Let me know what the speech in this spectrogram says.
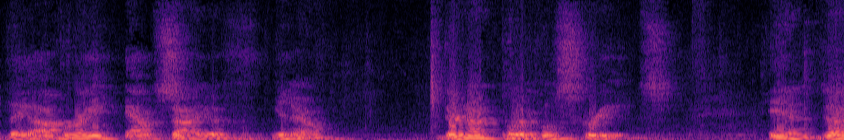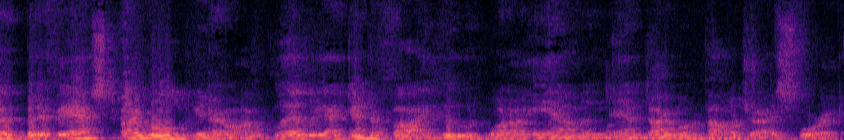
they operate outside of you know, they're not political screeds. And uh, but if asked, I will you know I will gladly identify who and what I am, and, and I won't apologize for it.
